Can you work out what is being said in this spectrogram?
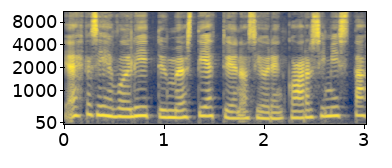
Ja ehkä siihen voi liittyä myös tiettyjen asioiden karsimista,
